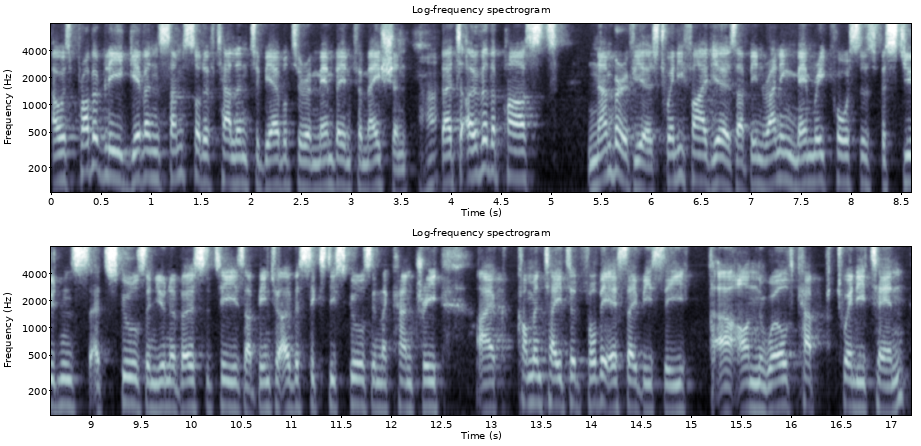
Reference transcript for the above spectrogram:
I was probably given some sort of talent to be able to remember information. Uh-huh. But over the past number of years 25 years i've been running memory courses for students at schools and universities. I've been to over 60 schools in the country. I commentated for the sabc uh, on the world cup 2010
